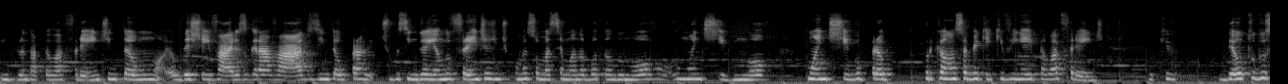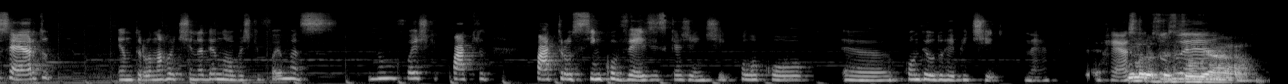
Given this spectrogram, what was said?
enfrentar pela frente, então eu deixei vários gravados, então para tipo assim, ganhando frente, a gente começou uma semana botando um novo, um antigo, um novo, um antigo para porque eu não sabia o que, que vinha aí pela frente. O que deu tudo certo, entrou na rotina de novo, acho que foi umas não foi acho que quatro, quatro ou cinco vezes que a gente colocou uh, conteúdo repetido, né? O resto tudo é...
